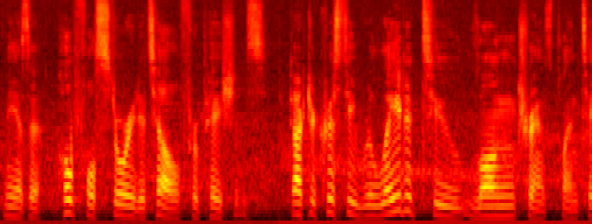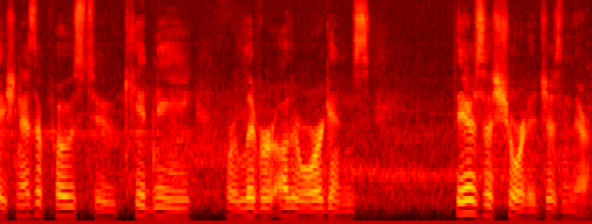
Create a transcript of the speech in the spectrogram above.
and he has a hopeful story to tell for patients. Dr. Christie, related to lung transplantation as opposed to kidney or liver, other organs, there's a shortage, isn't there?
